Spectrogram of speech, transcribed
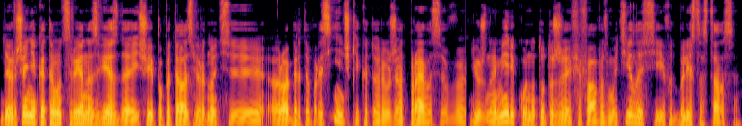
В довершение к этому Цервена Звезда еще и попыталась вернуть э, Роберта Просинички, который уже отправился в Южную Америку, но тут уже FIFA возмутилась, и футболист остался.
